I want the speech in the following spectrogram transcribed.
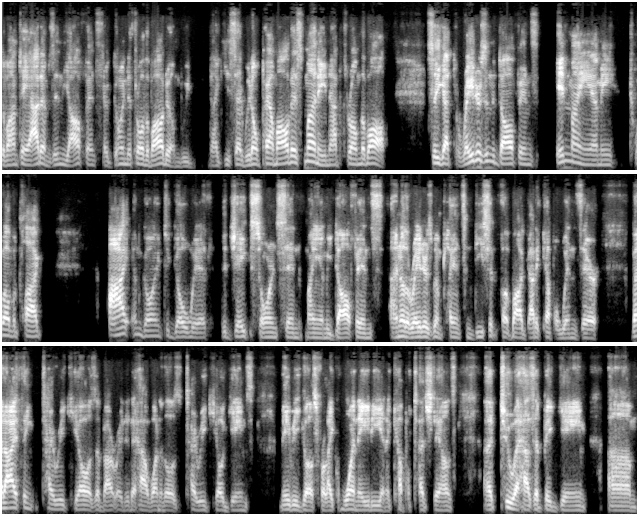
Davante Adams in the offense. They're going to throw the ball to him. We, like you said, we don't pay him all this money not to throw him the ball. So you got the Raiders and the Dolphins in Miami, 12 o'clock. I am going to go with the Jake Sorensen Miami Dolphins. I know the Raiders have been playing some decent football, got a couple wins there. But I think Tyreek Hill is about ready to have one of those Tyreek Hill games. Maybe he goes for like 180 and a couple touchdowns. Uh, Tua has a big game. Um,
